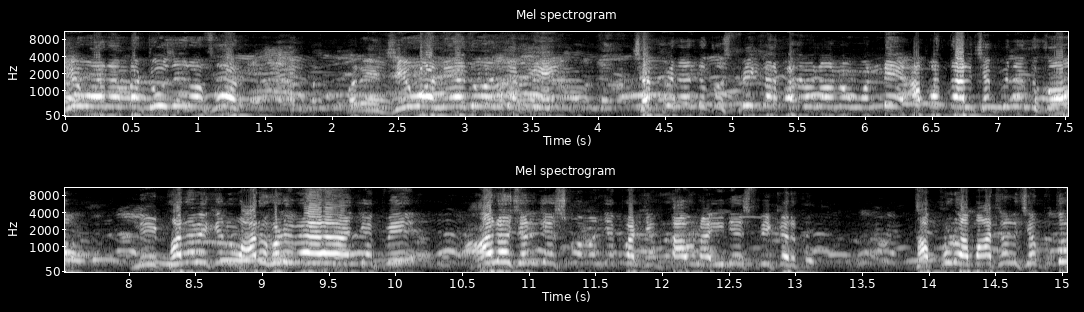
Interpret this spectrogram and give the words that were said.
G O number two zero four. మరి జీవో లేదు అని చెప్పి చెప్పినందుకు స్పీకర్ పదవిలో నువ్వు ఉండి అబద్ధాలు చెప్పినందుకు నీ పదవికి నువ్వు అర్హుడు వేరా అని చెప్పి ఆలోచన చేసుకోమని చెప్పి చెప్తా ఉన్నా ఇదే స్పీకర్కు తప్పుడు ఆ మాటలు చెప్తూ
